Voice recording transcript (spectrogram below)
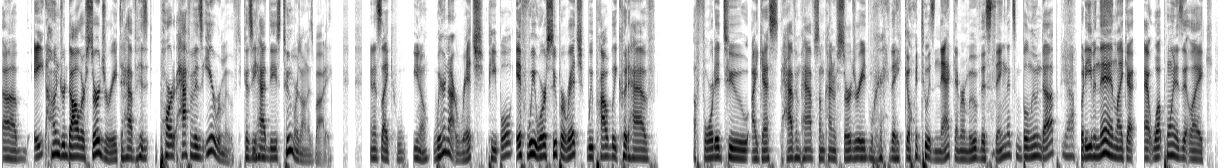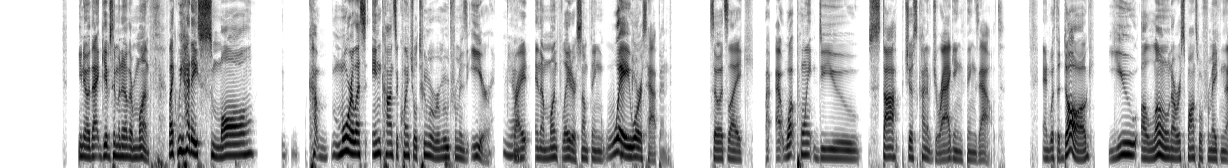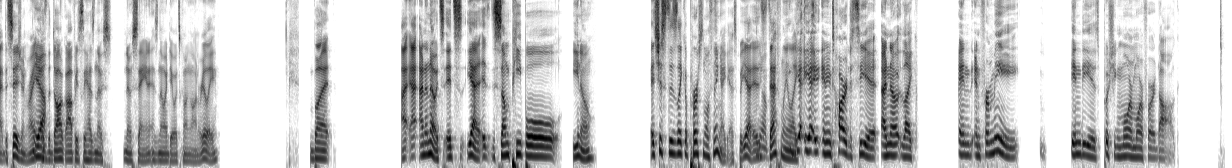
uh $800 surgery to have his part half of his ear removed because he had these tumors on his body. And it's like you know we're not rich people. If we were super rich we probably could have afforded to i guess have him have some kind of surgery where they go into his neck and remove this thing that's ballooned up. Yeah. but even then, like at, at what point is it like, you know, that gives him another month? Like we had a small, more or less inconsequential tumor removed from his ear, Yeah. right? And a month later, something way worse happened. So it's like, at what point do you stop just kind of dragging things out? And with a dog, you alone are responsible for making that decision, right? Yeah. Because the dog obviously has no no say in it, has no idea what's going on, really. But I I, I don't know. It's it's yeah. It's some people, you know. It's just is like a personal thing, I guess. But yeah, it's Yeah. definitely like yeah, yeah, and it's hard to see it. I know, like, and and for me, Indy is pushing more and more for a dog,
